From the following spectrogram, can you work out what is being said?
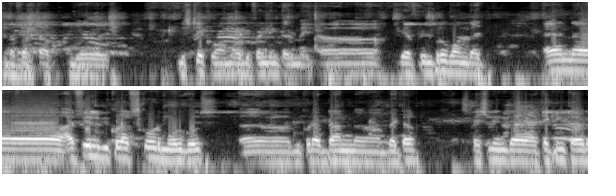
in the first half. The mistake on our defending third. Uh, we have to improve on that. And uh, I feel we could have scored more goals. Uh, we could have done uh, better, especially in the attacking third.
